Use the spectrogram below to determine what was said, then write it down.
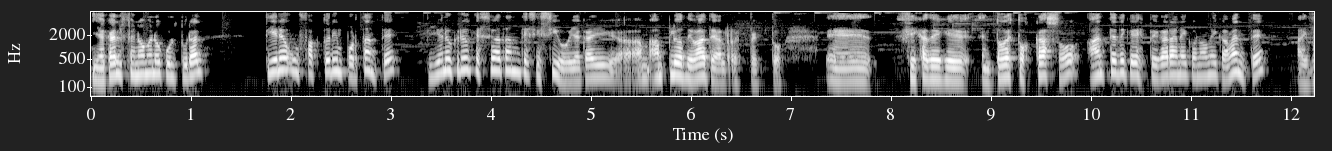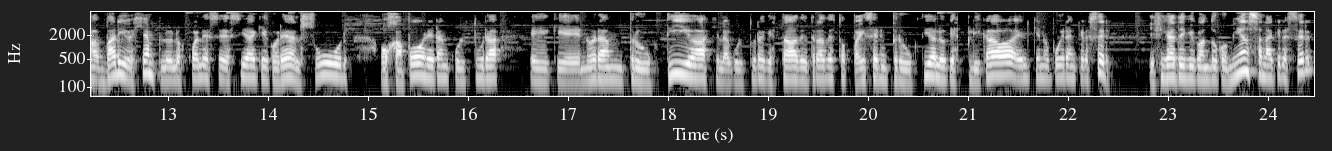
Y acá el fenómeno cultural tiene un factor importante que yo no creo que sea tan decisivo, y acá hay amplios debates al respecto. Eh, fíjate que en todos estos casos, antes de que despegaran económicamente, hay varios ejemplos en los cuales se decía que Corea del Sur o Japón eran culturas eh, que no eran productivas, que la cultura que estaba detrás de estos países era improductiva, lo que explicaba el que no pudieran crecer. Y fíjate que cuando comienzan a crecer,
